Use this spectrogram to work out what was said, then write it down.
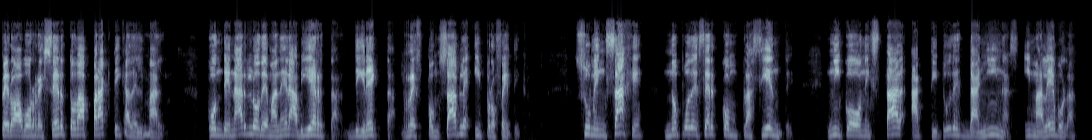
pero aborrecer toda práctica del mal, condenarlo de manera abierta, directa, responsable y profética. Su mensaje no puede ser complaciente ni conectar actitudes dañinas y malévolas,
